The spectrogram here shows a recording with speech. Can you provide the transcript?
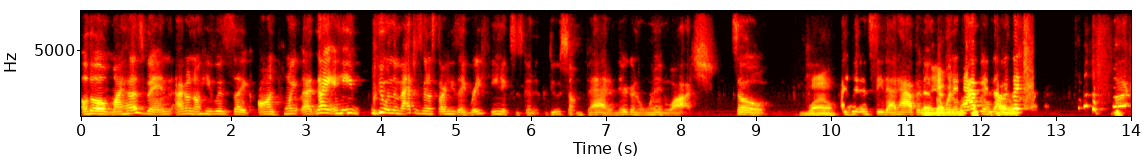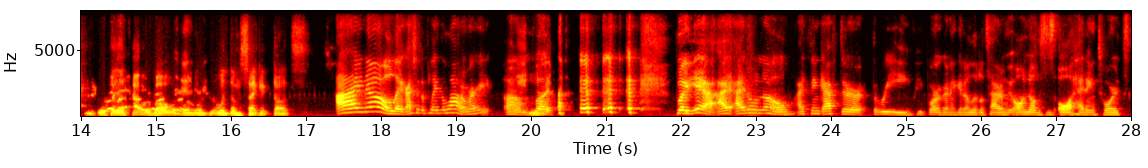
Although my husband, I don't know, he was like on point that night, and he when the match is gonna start, he's like, Rey Fenix is gonna do something bad, and they're gonna win. Watch. So wow, I didn't see that happening. Yeah, but when it happened, I was like, what the fuck? Go play the Powerball with, with, with them psychic thoughts. I know, like I should have played the lotto, right? Um, but but yeah, I I don't know. I think after three, people are gonna get a little tired, and we all know this is all heading towards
